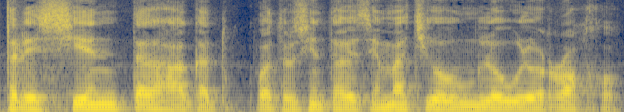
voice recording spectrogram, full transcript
300 a 400 veces más chico que un glóbulo rojo.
